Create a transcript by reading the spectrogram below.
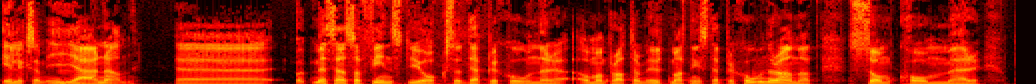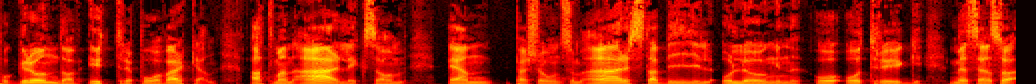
eh, liksom i hjärnan. Eh, men sen så finns det ju också depressioner, om man pratar om utmattningsdepressioner och annat, som kommer på grund av yttre påverkan. Att man är liksom en person som är stabil och lugn och, och trygg, men sen så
